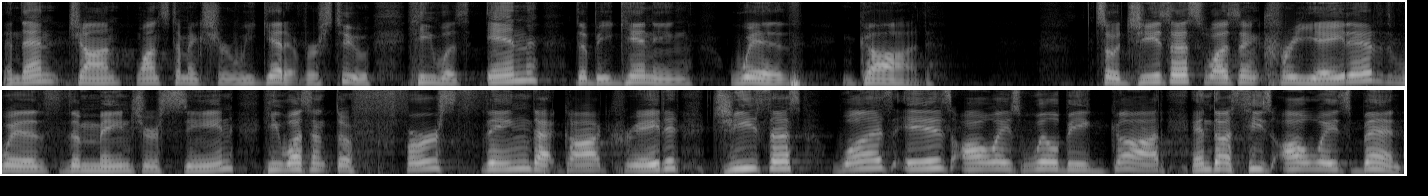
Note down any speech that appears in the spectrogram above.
And then John wants to make sure we get it. Verse 2 He was in the beginning with God. So Jesus wasn't created with the manger scene. He wasn't the first thing that God created. Jesus was, is, always will be God, and thus he's always been.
